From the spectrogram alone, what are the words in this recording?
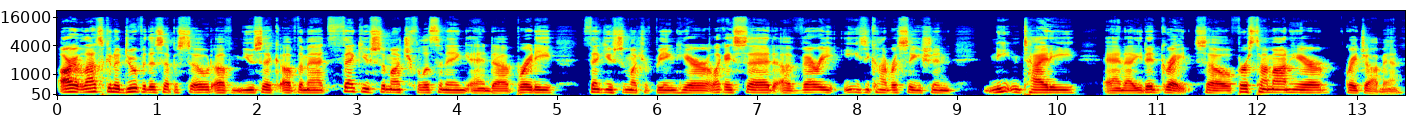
All right, well, that's going to do it for this episode of Music of the Mat. Thank you so much for listening. And uh, Brady, thank you so much for being here. Like I said, a very easy conversation, neat and tidy, and uh, you did great. So, first time on here, great job, man.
